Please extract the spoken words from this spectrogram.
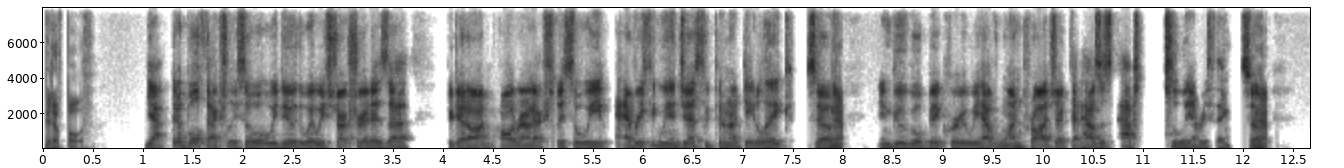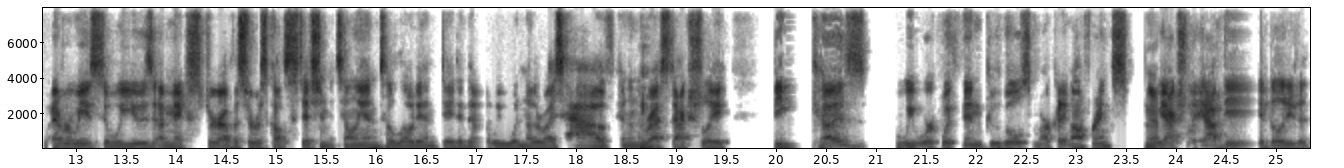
bit of both? Yeah, bit of both actually. So what we do, the way we structure it is uh you're dead on all around actually. So we everything we ingest, we put in a data lake. So Yeah. in Google BigQuery, we have one project that houses absolutely everything. So Yeah. Whenever we so we use a mixture of a service called Stitch and Matillion to load in data that we wouldn't otherwise have. And then the Mhm. rest actually because we work within Google's marketing offerings, Yeah. we actually have the ability to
